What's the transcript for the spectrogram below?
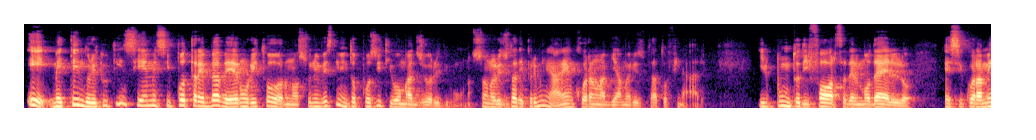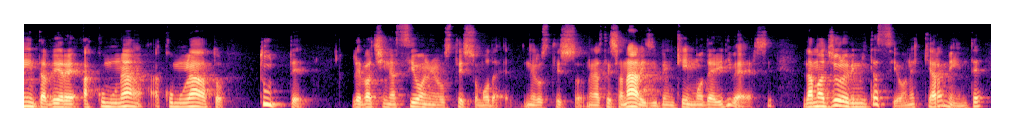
e mettendoli tutti insieme si potrebbe avere un ritorno su un investimento positivo maggiore di uno. Sono risultati preliminari, ancora non abbiamo il risultato finale. Il punto di forza del modello è sicuramente avere accumulato tutte le vaccinazioni nello stesso modello, nello stesso, nella stessa analisi, benché in modelli diversi. La maggiore limitazione, chiaramente,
